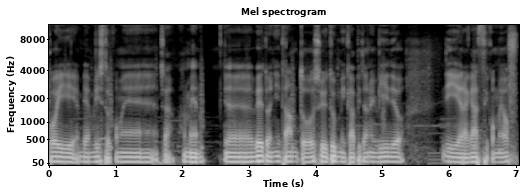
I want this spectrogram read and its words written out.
poi abbiamo visto come, cioè almeno eh, vedo ogni tanto su YouTube mi capitano i video di ragazzi come Off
